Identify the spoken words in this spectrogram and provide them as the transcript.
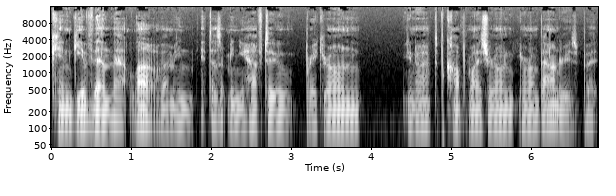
can give them that love. I mean, it doesn't mean you have to break your own, you know, have to compromise your own your own boundaries, but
